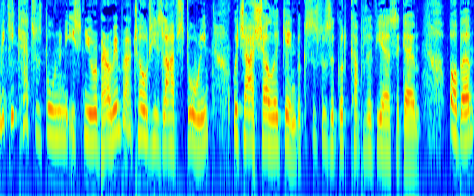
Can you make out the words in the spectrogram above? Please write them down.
Mickey Katz was born in Eastern Europe. I remember I told his life story, which I shall again, because this was a good couple of years ago. Aber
